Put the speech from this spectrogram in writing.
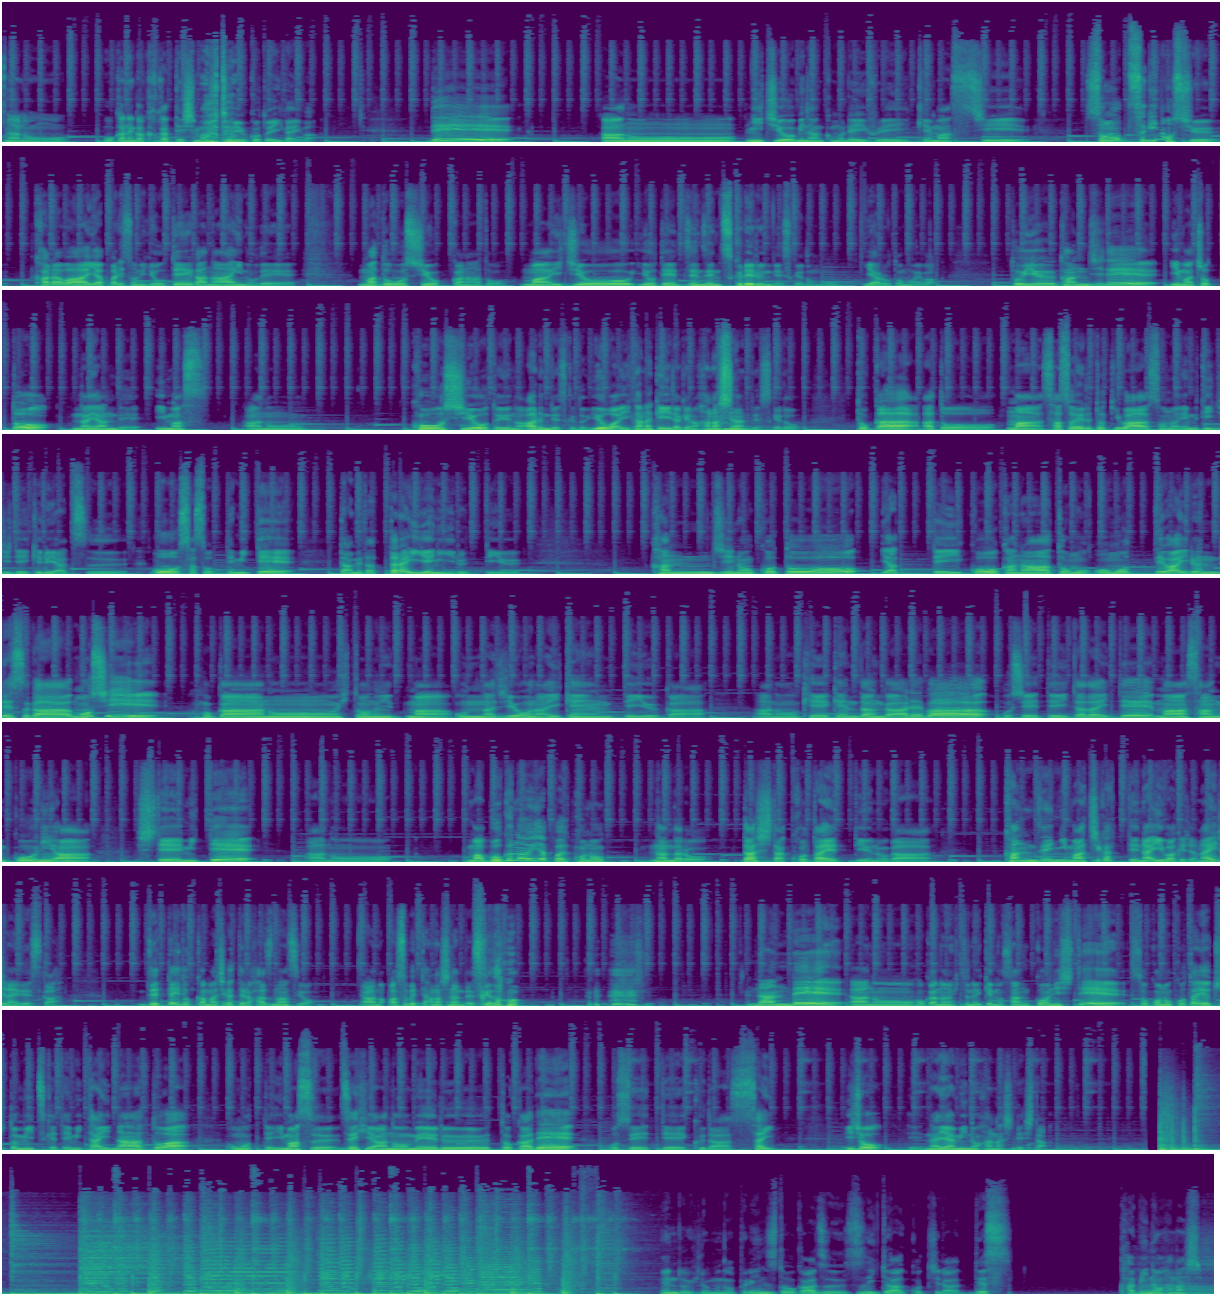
あのお金がかかってしまうということ以外は。であのー日曜日なんかもレイフレイ行けますしその次の週からはやっぱりその予定がないのでまあどうしよっかなと。まあ一応予定全然作れるんですけどもやろうと思えば。という感じで今ちょっと悩んでいます。あのこうしようというのはあるんですけど要は行かなきゃいいだけの話なんですけどとかあとまあ誘える時はその MTG できるやつを誘ってみてダメだったら家にいるっていう感じのことをやっていこうかなとも思ってはいるんですがもし他の人にまあ同じような意見っていうかあの経験談があれば教えていただいてまあ参考にはしてみてあのまあ僕のやっぱこのなんだろう出した答えっていうのが完全に間違ってないわけじゃないじゃないですか。絶対どっか間違ってるはずなんですよ。あの遊べって話なんですけど。なんで、あの他の人の意見も参考にしてそこの答えをちょっと見つけてみたいなとは思っています。ぜひあのメールとかで教えてください。以上、悩みの話でした。遠藤ひろむのプレインズトーカーズ。続いてはこちらです。旅の話。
